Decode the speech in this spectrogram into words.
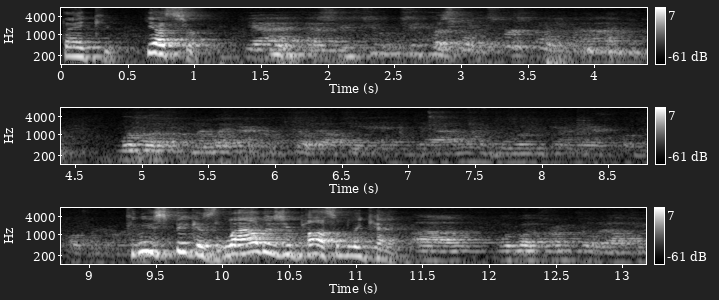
Thank you. Yes, sir. Yeah, uh, two, two quick points. First point, um, we're both, my wife and I are from Philadelphia, and uh, I went to board down there for corporate. Can you speak as loud as you possibly can? Uh, we're both from Philadelphia.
